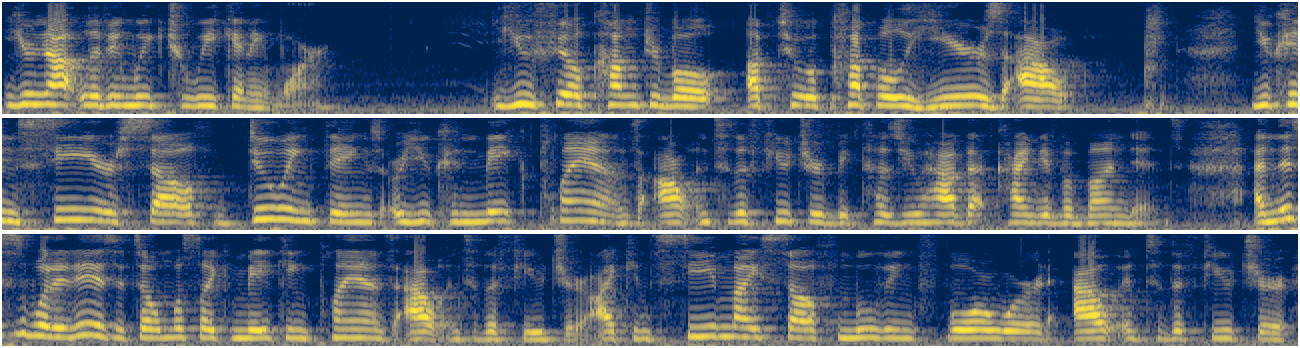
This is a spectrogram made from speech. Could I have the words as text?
you're not living week to week anymore you feel comfortable up to a couple years out you can see yourself doing things or you can make plans out into the future because you have that kind of abundance. And this is what it is. It's almost like making plans out into the future. I can see myself moving forward out into the future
